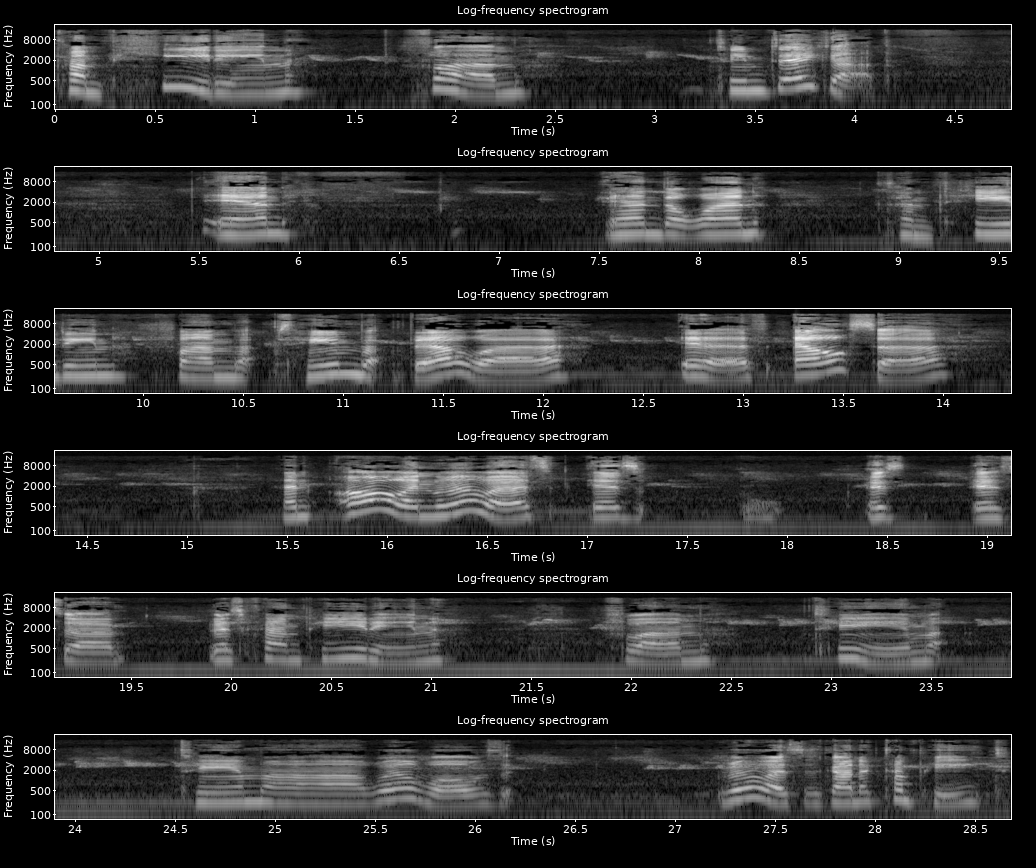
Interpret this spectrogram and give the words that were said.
competing from Team Jacob. And and the one competing from Team Bella is Elsa. And oh, and Lewis is is is uh is competing from Team Team uh, Werewolves. Lewis is gonna compete.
